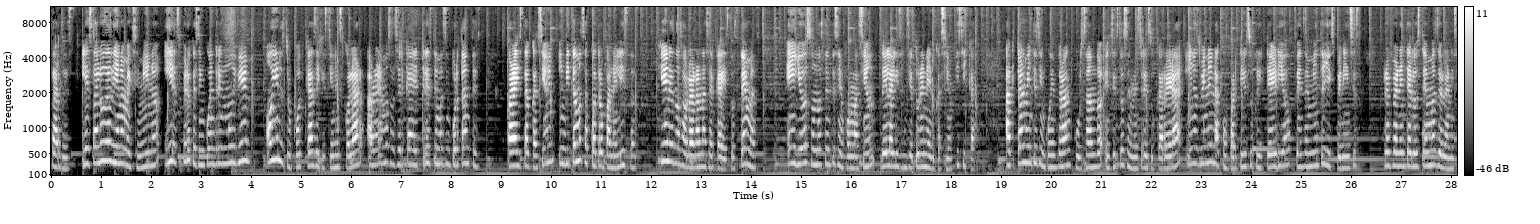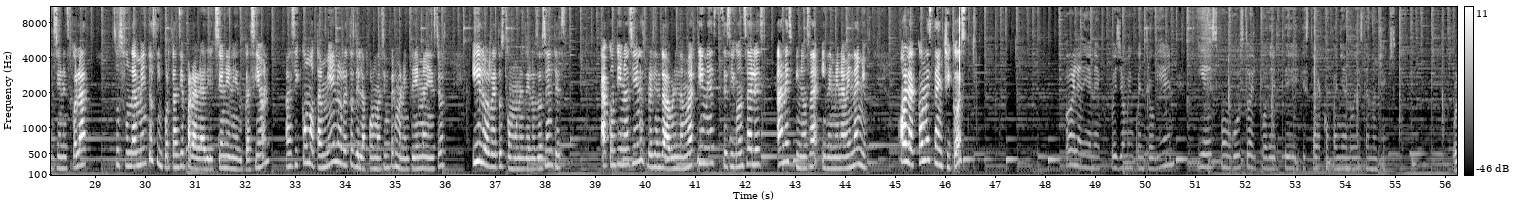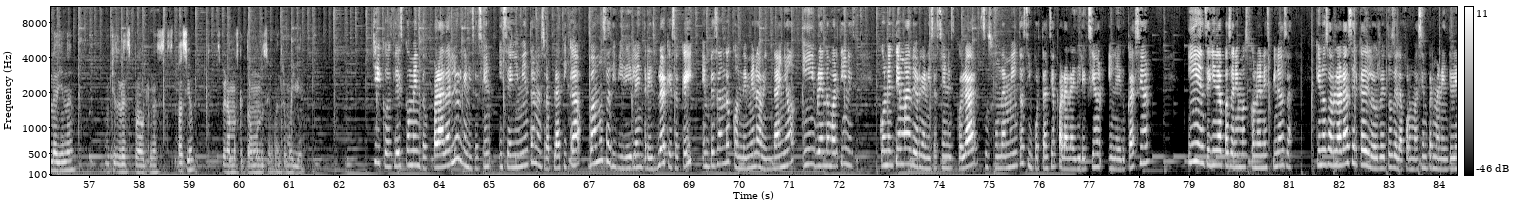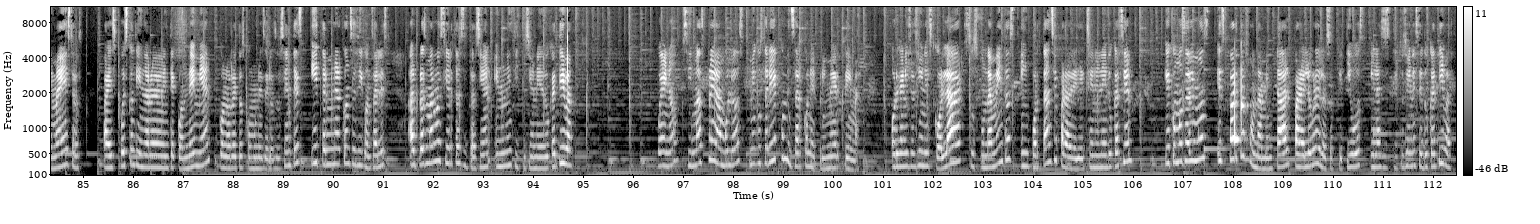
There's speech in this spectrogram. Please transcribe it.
tardes, les saluda Diana Maximino y espero que se encuentren muy bien. Hoy en nuestro podcast de gestión escolar hablaremos acerca de tres temas importantes. Para esta ocasión invitamos a cuatro panelistas, quienes nos hablarán acerca de estos temas. Ellos son docentes en formación de la licenciatura en educación física. Actualmente se encuentran cursando el sexto semestre de su carrera y nos vienen a compartir su criterio, pensamiento y experiencias referente a los temas de organización escolar sus fundamentos de importancia para la dirección en educación, así como también los retos de la formación permanente de maestros y los retos comunes de los docentes. A continuación les presento a Brenda Martínez, Ceci González, Ana Espinosa y Demiana Avendaño. Hola, ¿cómo están chicos? Hola Diana, pues yo me encuentro bien y es un gusto el poderte estar acompañando esta noche aquí. Hola Diana, muchas gracias por abrirnos este espacio Esperamos que todo el mundo se encuentre muy bien. Chicos, les comento, para darle organización y seguimiento a nuestra plática, vamos a dividirla en tres bloques, ¿ok? Empezando con Demian Avendaño y Brenda Martínez, con el tema de organización escolar, sus fundamentos importancia para la dirección en la educación. Y enseguida pasaremos con Ana Espinosa, que nos hablará acerca de los retos de la formación permanente de maestros para después continuar nuevamente con Demian, con los retos comunes de los docentes y terminar con Ceci González al plasmarnos cierta situación en una institución educativa. Bueno, sin más preámbulos, me gustaría comenzar con el primer tema, organización escolar, sus fundamentos e importancia para la dirección en la educación, que como sabemos es parte fundamental para el logro de los objetivos en las instituciones educativas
